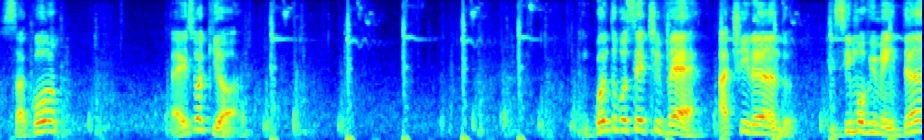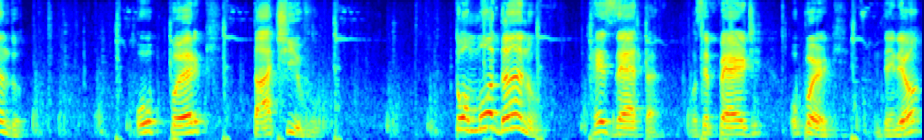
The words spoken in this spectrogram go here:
Sacou? É isso aqui, ó. Enquanto você estiver atirando e se movimentando, o perk tá ativo. Tomou dano, reseta. Você perde o perk, entendeu?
